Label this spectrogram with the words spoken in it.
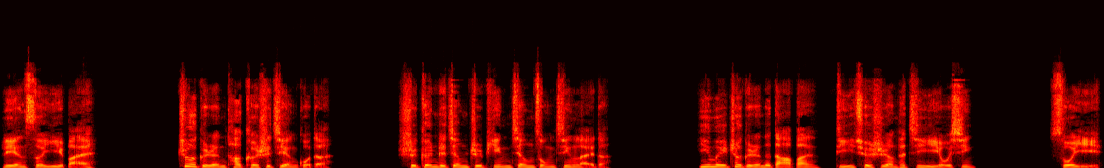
脸色一白。这个人他可是见过的，是跟着江之平江总进来的，因为这个人的打扮的确是让他记忆犹新，所以。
